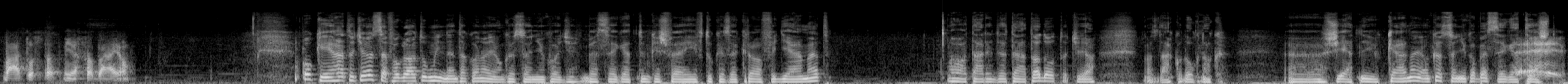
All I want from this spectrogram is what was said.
változtatni a szabályon. Oké, okay, hát hogyha összefoglaltunk mindent, akkor nagyon köszönjük, hogy beszélgettünk és felhívtuk ezekre a figyelmet. A határidő tehát adott, úgyhogy a gazdálkodóknak ö, sietniük kell. Nagyon köszönjük a beszélgetést.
